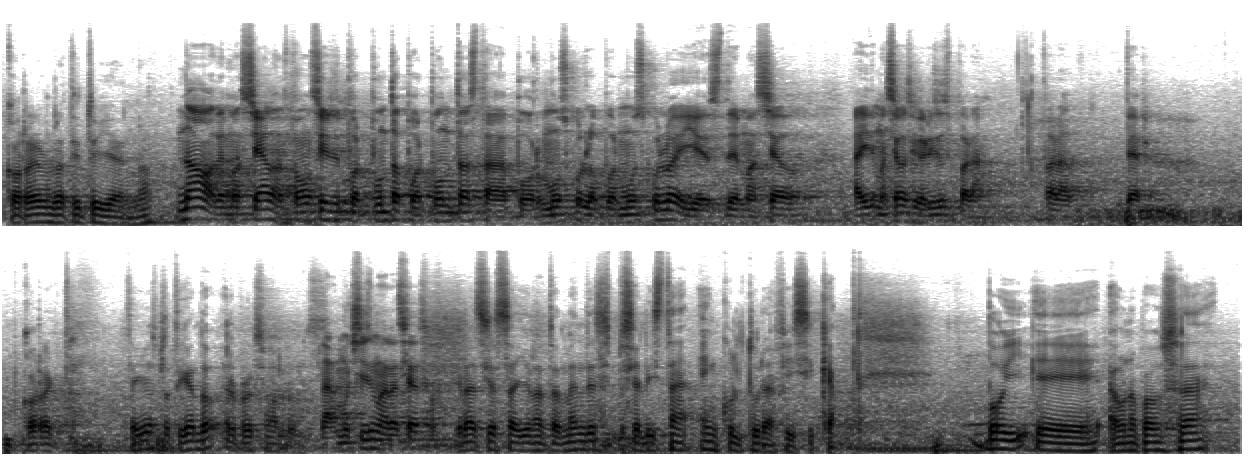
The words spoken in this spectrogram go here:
correr un ratito y ya, ¿no? No, demasiado. Podemos ir por punto por punto hasta por músculo por músculo y es demasiado. Hay demasiados ejercicios para, para ver. Correcto. Seguimos platicando el próximo lunes. Ah, Muchísimas gracias. Gracias a Jonathan Méndez, especialista en cultura física. Voy eh, a una pausa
